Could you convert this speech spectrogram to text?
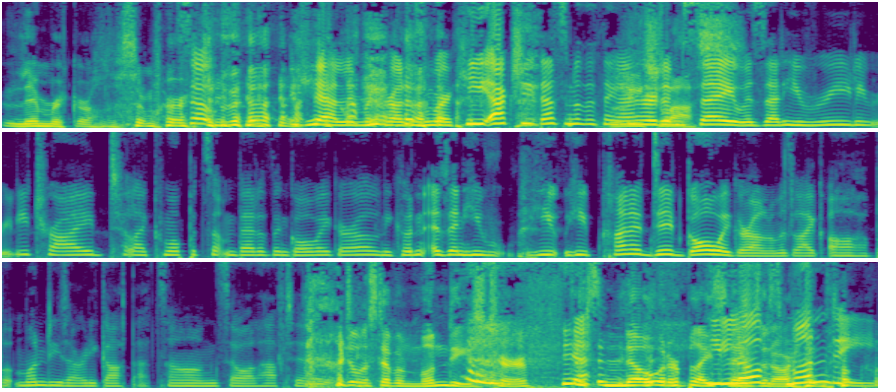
Limerick Girl doesn't work. so yeah, Limerick Girl doesn't work. He actually that's another thing I Leash heard him lass. say was that he really, really tried to like come up with something better than Galway Girl, and he couldn't. As in, he he he kind of did Galway Girl and was like, oh, but Mundy's already got that song, so I'll have to. I don't want to step on Mundy's turf. There's no other place. he loves Mundy.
